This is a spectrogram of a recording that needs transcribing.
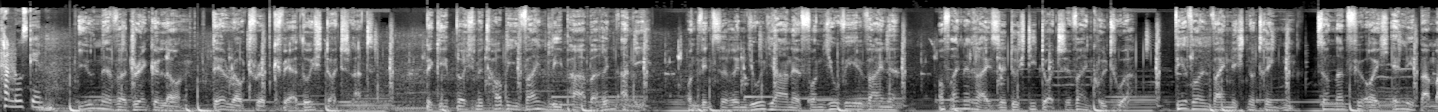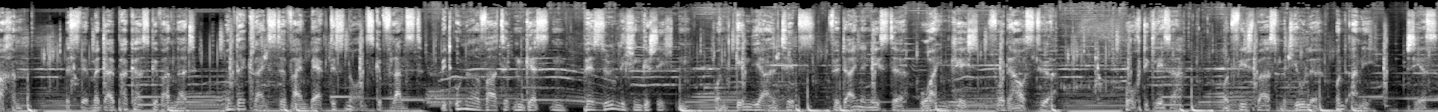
Kann losgehen. You Never Drink Alone, der Roadtrip quer durch Deutschland. Begebt euch mit Hobby-Weinliebhaberin Anni und Winzerin Juliane von Juwelweine auf eine Reise durch die deutsche Weinkultur. Wir wollen Wein nicht nur trinken, sondern für euch erlebbar machen. Es wird mit Alpakas gewandert und der kleinste Weinberg des Nordens gepflanzt. Mit unerwarteten Gästen, persönlichen Geschichten und genialen Tipps für deine nächste Winecation vor der Haustür. Hoch die Gläser und viel Spaß mit Jule und Anni. Cheers.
